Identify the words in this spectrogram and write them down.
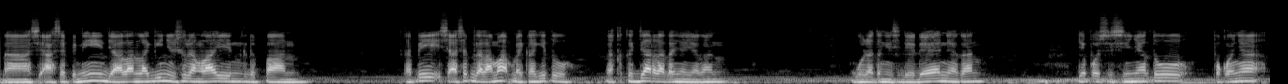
Nah si Asep ini jalan lagi nyusul yang lain ke depan tapi si Asep gak lama baik lagi tuh. Gak kekejar katanya ya kan. Gue datengin si Deden ya kan. Dia posisinya tuh pokoknya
